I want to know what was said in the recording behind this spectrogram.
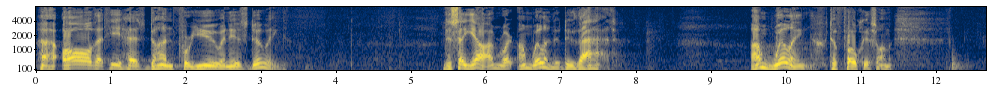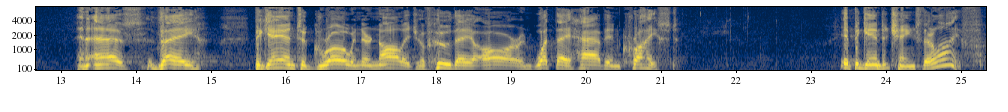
uh, all that He has done for you and is doing? To say, yeah, I'm, I'm willing to do that. I'm willing to focus on. And as they began to grow in their knowledge of who they are and what they have in Christ, it began to change their life.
